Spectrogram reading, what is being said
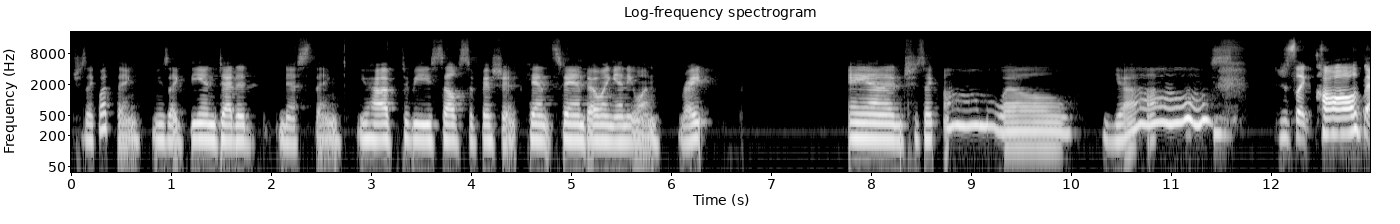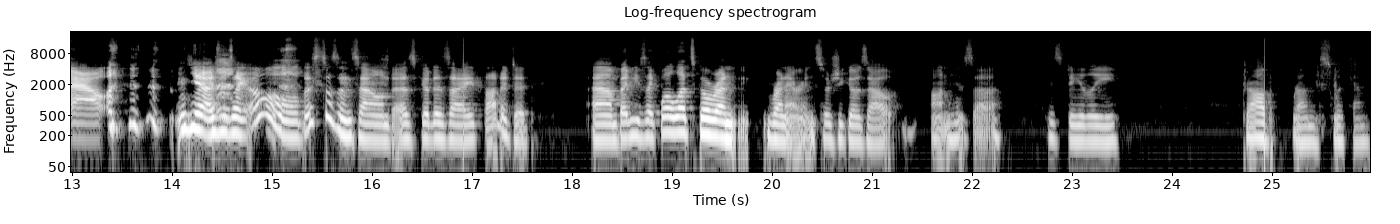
She's like, What thing? And he's like, The indebtedness thing. You have to be self sufficient. Can't stand owing anyone, right? And she's like, um, well, yes. Just like called out. yeah, she's like, oh, this doesn't sound as good as I thought it did. Um, but he's like, well, let's go run run errands. So she goes out on his uh his daily job runs with him.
